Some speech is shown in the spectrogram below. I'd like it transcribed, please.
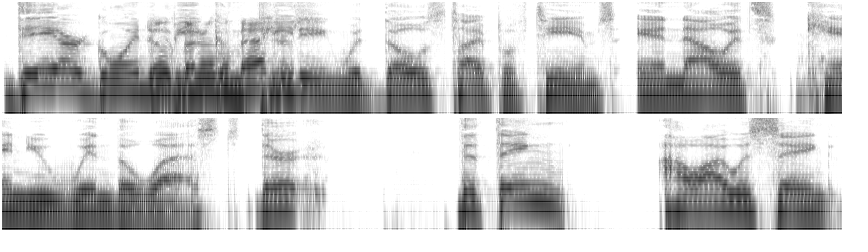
They are going to be better than the Badgers. competing with those type of teams and now it's can you win the west there the thing how i was saying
